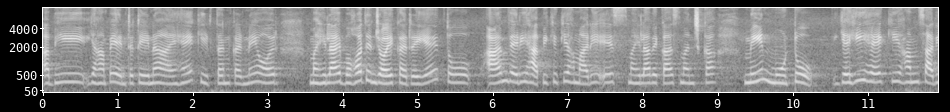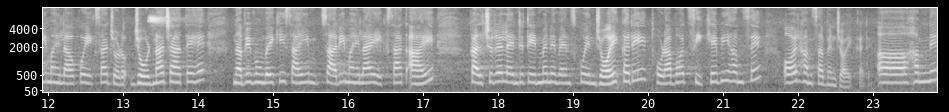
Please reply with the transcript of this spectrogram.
अभी यहाँ पे एंटरटेनर आए हैं, कीर्तन करने और महिलाएँ बहुत इन्जॉय कर रही है। तो आई एम वेरी हैप्पी क्योंकि हमारी इस महिला विकास मंच का मेन मोटो यही है कि हम सारी महिलाओं को एक साथ जोड़, जोड़ना चाहते हैं। नवी मुंबई की सारी सारी महिलाएँ एक साथ आए। कल्चरल एंटरटेनमेंट इवेंट्स को इन्जॉय करें थोड़ा बहुत सीखे भी हमसे और हम सब इन्जॉय करें। uh, हमने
